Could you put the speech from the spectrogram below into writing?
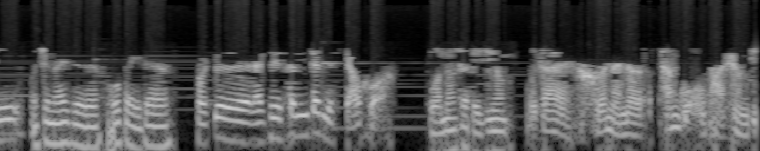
西。我是来自湖北的。我是来自深圳的小伙。我呢，在北京，我在河南的糖果文化圣地。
